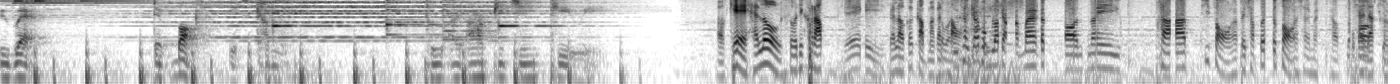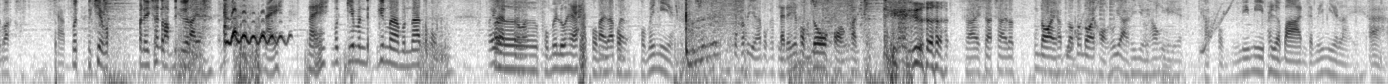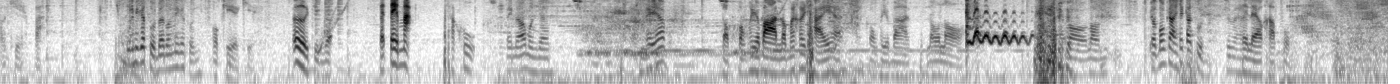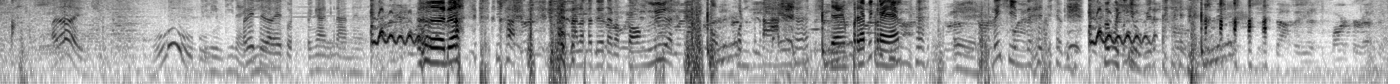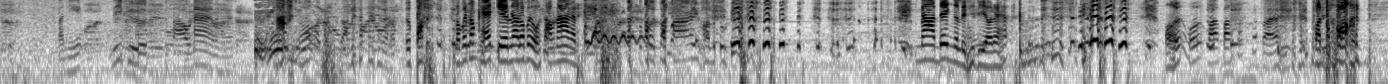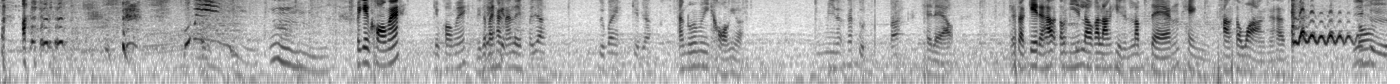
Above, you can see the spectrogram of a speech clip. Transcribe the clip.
Beware the box is coming to IRPG TV โอเค ฮัลโหล สวัสดีครับ เย้แล้วเราก็กลับมากันต่อ สวัสต่อ ดีทุกท่านครับผมเรากลับมากันตอนใน part ที่สองครับเป็น chapter สองใช่ไหมครับแล้วใช่ก็แล้วครับเขียบนว่าครับมันเขียนว่า connection ลับนี่คืออะไรอะไหน ไหน เมื่อกี้มันขึ้นมาบนหน้าตัวผม ไม่เอแบบแต่ว่า อผมไม่รู้แฮะผมไปแล้วผมไปแล้ว ผมไม่มีอะปกตินะปกติแต่เดี๋ยวนี้ผมโดของก่อน ใช่ใช่ใช่เราต้องดอยครับเราต้องดอยของทุกอย่างที่อยู่ในห้องนี้ครับผมนี่มีพยาบาลแต่ไม่มีอะไร อ่าโอเคปะตรงนี้มีกระสุนด้วยตรงนี้กระสุนโอเคโอเค เออจริงด้วยแต่เต็มอะสักครู่ในน้ำเหมือนกันเฮ้ยครับดอกกองพยาบาลเราไม่ค่อยใช้ฮะกองพยาบาลเรารอเราเราเราต้องการแค่กระสุนใช่ไหมใช่แล้วครับผม ไปเลยโอ้ที่นี่มันที่ไหนไม่ได้เจออะไรนี่ยสวยงามนานนะฮะเออเนอะที่ผ่านที่ผ่านมาเราเจอแต่แบบกองเลือดศพคนตายนะฮะแดงแปร๊บแปร๊บเออไม่ชินนะเจมส์เพิ่งมาชิอมยู่ไม่ได้ stopping this marker epidemic. ตอนนี้นี่คือซาวน่านะฮะอะโอ้ซาวน่านะครับเออปะเราไม่ต้องแคสเกมแล้วเราไปโอบซาวน่ากันเปิดตาให้ความรู้หน้าเด้งกันเลยทีเดียวนะฮะ พอเฮ้ยปะปะไปปันทอนอืมไปเก็บของไหมเก็บของไหมหรือจะไปทางนั้นเลย ไปยังหรือไปเก็บยังทางนู้นมันมีของอยู่อะมีกระสุนปะใช่แล้วแล้วสังเกตนะครับตรงนี้เรากำลังเห็นลำแสงแห่งทางสว่างนะครับ นี่คือ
